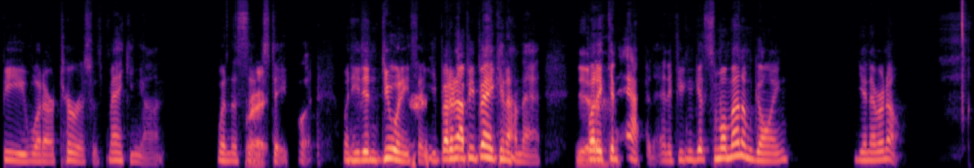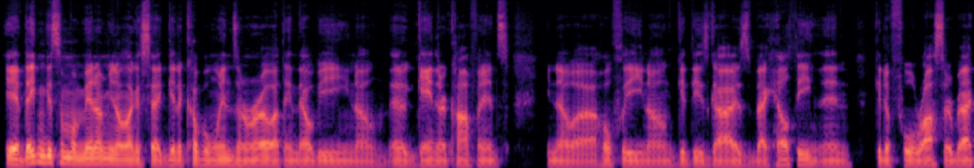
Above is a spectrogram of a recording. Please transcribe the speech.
be what Arturas was banking on when the thing right. stayed put. When he didn't do anything, he better not be banking on that. Yeah. But it can happen, and if you can get some momentum going, you never know. Yeah, if they can get some momentum, you know, like I said, get a couple wins in a row, I think that'll be, you know, that'll gain their confidence. You know, uh, hopefully, you know, get these guys back healthy and get a full roster back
